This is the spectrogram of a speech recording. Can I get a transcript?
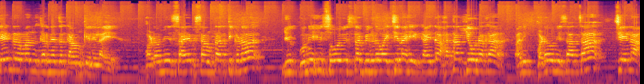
तेढ निर्माण करण्याचं काम केलेलं आहे. फडणवीस साहेब सांगतात तिकडं की कुणीही सुव्यवस्था बिघडवायची नाही कायदा हातात घेऊ नका. आणि फडणवीसाचा चेला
